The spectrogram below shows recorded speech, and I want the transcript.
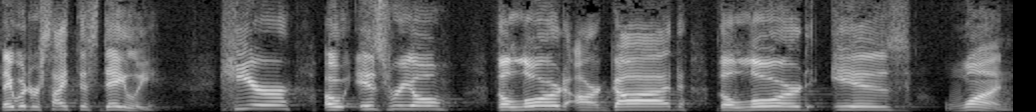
They would recite this daily Hear, O Israel, the Lord our God, the Lord is one.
